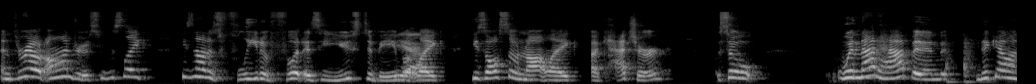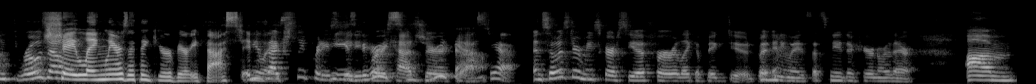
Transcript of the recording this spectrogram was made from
and threw out Andrus, who was like he's not as fleet of foot as he used to be, Yeah. but like he's also not like a catcher. So when that happened, Nick Allen throws out. Shea Langeliers. I think you're very fast. He's actually pretty speedy for a catcher. very yeah. yeah. and so is Dermis Garcia for like a big dude. But Mhm. anyways, that's neither here nor there. Um,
